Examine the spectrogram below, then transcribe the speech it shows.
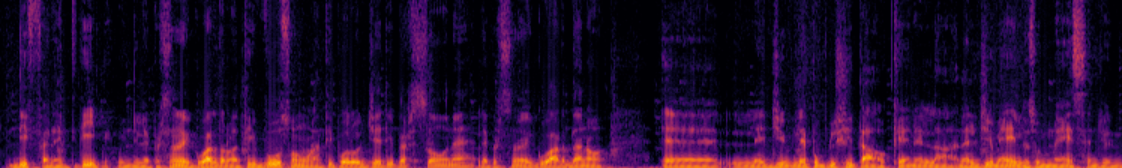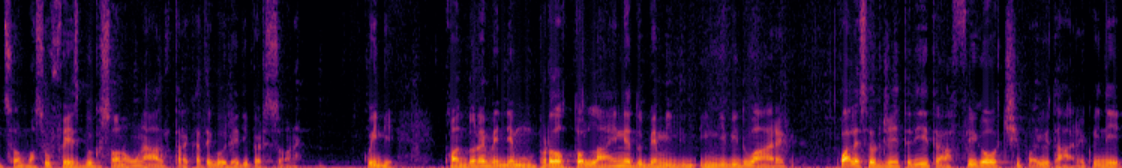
differenti tipi, quindi le persone che guardano la TV sono una tipologia di persone, le persone che guardano eh, le, le, pubblicità ok, nella, nel Gmail, su Messenger, insomma su Facebook sono un'altra categoria di persone. Quindi quando noi vendiamo un prodotto online dobbiamo individuare quale sorgente di traffico ci può aiutare, quindi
